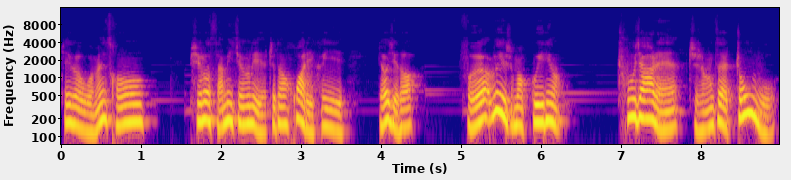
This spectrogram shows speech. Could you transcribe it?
这个我们从《毗罗三昧经》里这段话里可以了解到，佛为什么规定出家人只能在中午，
